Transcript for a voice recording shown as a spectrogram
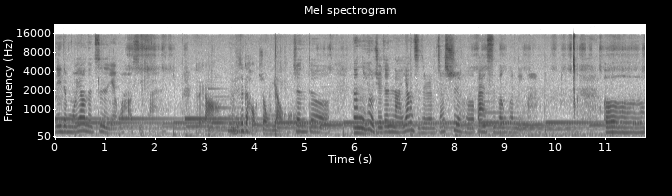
你的模样的字眼我好喜欢，对啊，我觉得这个好重要哦，真的。那你有觉得哪样子的人比较适合办私奔婚礼吗？呃，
